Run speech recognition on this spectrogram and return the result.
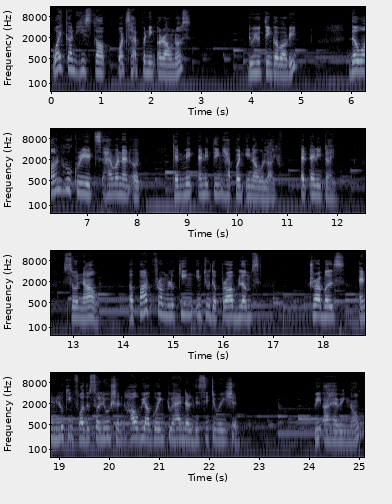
why can't he stop what's happening around us? Do you think about it? The one who creates heaven and earth can make anything happen in our life at any time. So now, apart from looking into the problems, troubles, and looking for the solution, how we are going to handle this situation we are having now,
